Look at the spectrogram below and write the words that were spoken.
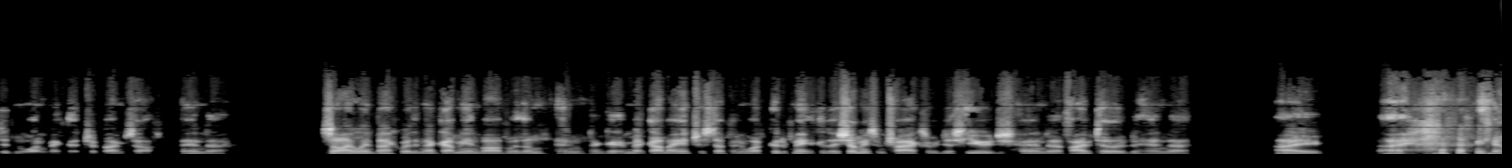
didn't want to make that trip by himself, and uh, so I went back with him. That got me involved with them, and I got my interest up in what could have made. Because they showed me some tracks that were just huge and uh, five-toed, and uh, I I, you know,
